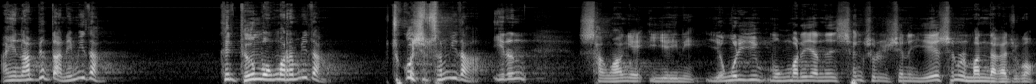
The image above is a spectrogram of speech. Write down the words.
아니 남편도 아닙니다. 그냥 더 목마릅니다. 죽고 싶습니다. 이런 상황에 이 여인이 영원히 목마르지 않는 생수를 주시는 예수님을 만나가지고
